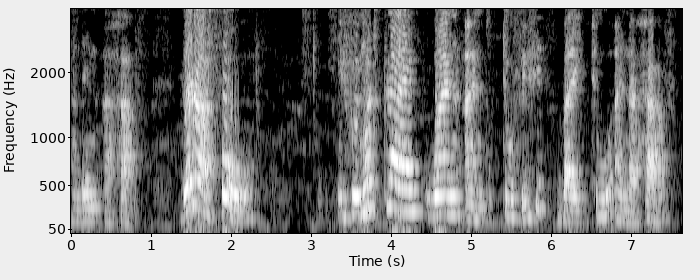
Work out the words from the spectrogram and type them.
and then a half. Therefore if we multiply 1 and 2 fifths by 2 and a half,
